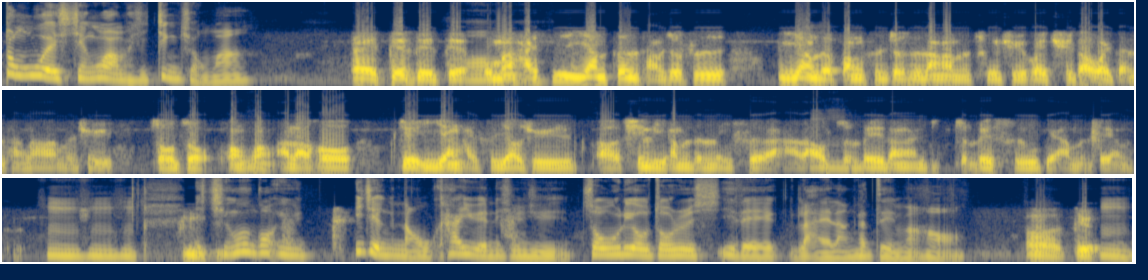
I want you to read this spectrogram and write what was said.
动物的生活嘛是正常吗？哎对对对，哦，我们还是一样正常，就是。一样的方式就是让他们出去，会去到外展场，让他们去走走晃晃啊，然后就一样还是要去呃清理他们的内设啊，然后准备当然准备食物给他们这样子。嗯嗯嗯。请问讲，因为以前老开源的是不是周六周日系列来人较济嘛？哈。呃，对。嗯，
